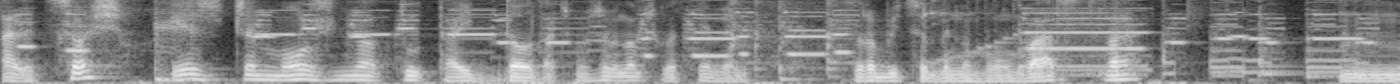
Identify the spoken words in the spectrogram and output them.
Ale coś jeszcze można tutaj dodać. Możemy na przykład, nie wiem, zrobić sobie nową warstwę. Mm,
